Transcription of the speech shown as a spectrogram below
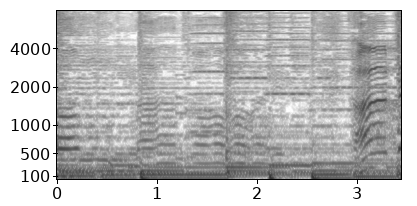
ต้องมาคอยขาด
